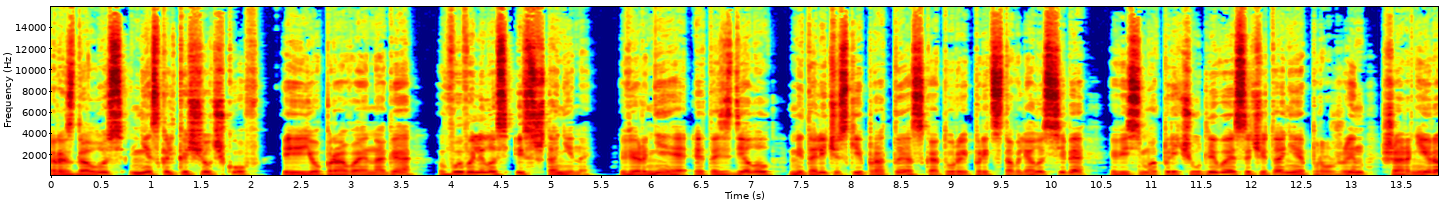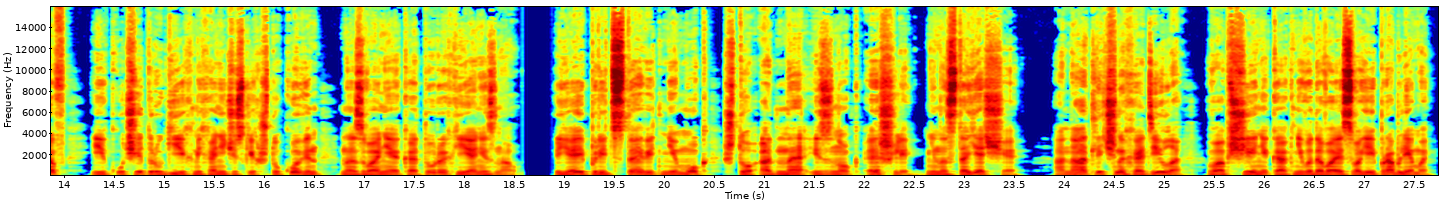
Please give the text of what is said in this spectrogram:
Раздалось несколько щелчков, и ее правая нога вывалилась из штанины. Вернее, это сделал металлический протез, который представлял из себя весьма причудливое сочетание пружин, шарниров и кучи других механических штуковин, названия которых я не знал. Я и представить не мог, что одна из ног Эшли не настоящая. Она отлично ходила, вообще никак не выдавая своей проблемы.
